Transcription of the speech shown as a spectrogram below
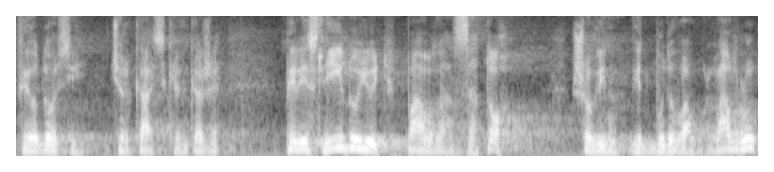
Феодосій Черкаський. Він каже, переслідують Павла за то, що він відбудував лавру,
